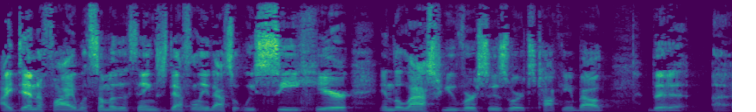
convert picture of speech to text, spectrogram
identify with some of the things. Definitely that's what we see here in the last few verses where it's talking about the uh,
